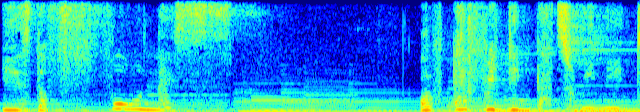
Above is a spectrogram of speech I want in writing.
He is the fullness of everything that we need.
